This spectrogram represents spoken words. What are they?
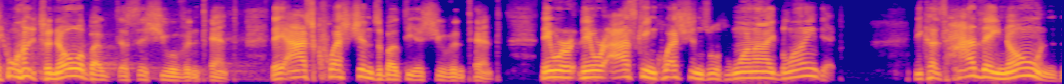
They wanted to know about this issue of intent. They asked questions about the issue of intent. They were they were asking questions with one eye blinded because had they known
